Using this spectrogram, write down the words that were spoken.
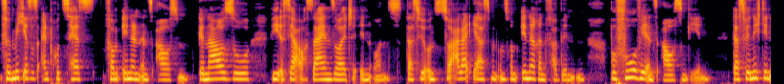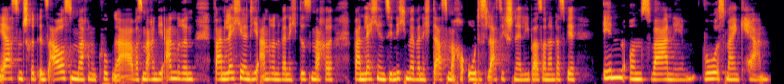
für mich ist es ein Prozess vom Innen ins Außen, genauso wie es ja auch sein sollte in uns, dass wir uns zuallererst mit unserem Inneren verbinden, bevor wir ins Außen gehen dass wir nicht den ersten Schritt ins Außen machen und gucken, ah, was machen die anderen? Wann lächeln die anderen, wenn ich das mache? Wann lächeln sie nicht mehr, wenn ich das mache? Oh, das lasse ich schnell lieber, sondern dass wir in uns wahrnehmen, wo ist mein Kern?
